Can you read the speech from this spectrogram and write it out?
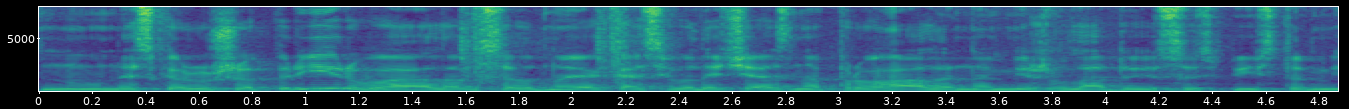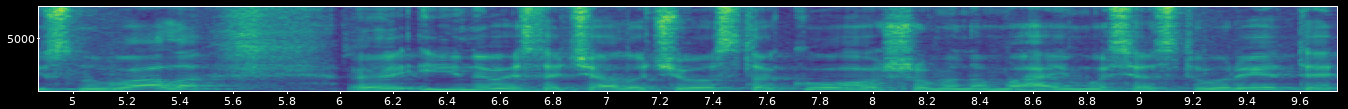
ну не скажу, що прірва, але все одно якась величезна прогалина між владою і суспільством існувала. Е, І не вистачало чогось такого, що ми намагаємося створити.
